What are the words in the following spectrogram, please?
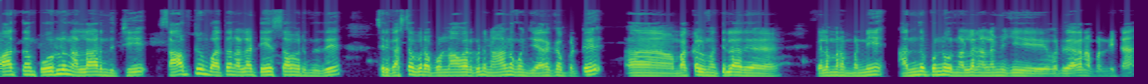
பார்த்தேன் பொருளும் நல்லா இருந்துச்சு. சாப்பிட்டும் பார்த்தா நல்லா டேஸ்டாகவும் இருந்தது. சரி கஷ்டப்படுற பொண்ணாகவும் இருக்கட்டும். நானும் கொஞ்சம் இறக்கப்பட்டு மக்கள் மத்தியில் அதை விளம்பரம் பண்ணி அந்த பொண்ணு ஒரு நல்ல நிலைமைக்கு வருதாக நான் பண்ணிட்டேன்.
